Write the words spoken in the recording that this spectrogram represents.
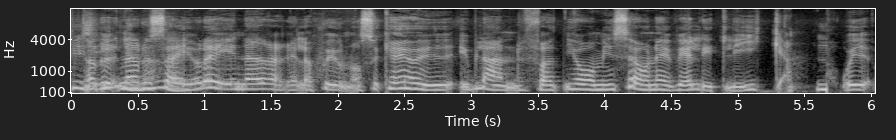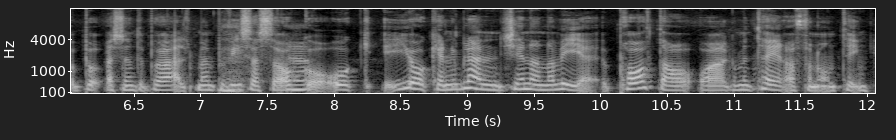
när du, när du säger det i nära relationer så kan jag ju ibland, för att jag och min son är väldigt lika, mm. och, alltså inte på allt men på vissa saker, och jag kan ibland känna när vi pratar och argumenterar för någonting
